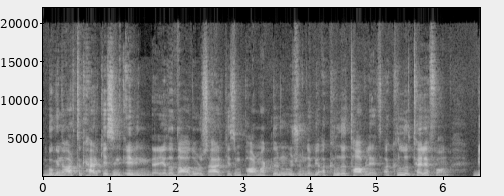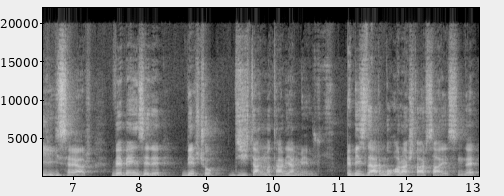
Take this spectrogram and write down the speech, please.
bugün artık herkesin evinde ya da daha doğrusu herkesin parmaklarının ucunda bir akıllı tablet, akıllı telefon, bilgisayar ve benzeri birçok dijital materyal mevcut. Ve bizler bu araçlar sayesinde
